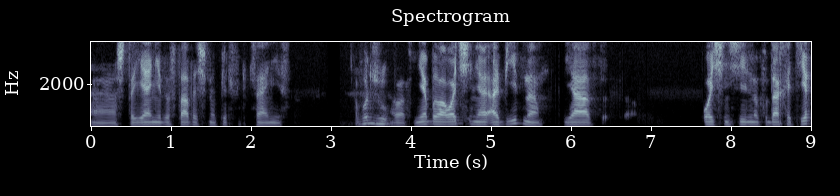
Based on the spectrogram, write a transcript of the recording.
э, что я недостаточно перфекционист. Вот жук. Вот. Мне было очень обидно. Я очень сильно туда хотел,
